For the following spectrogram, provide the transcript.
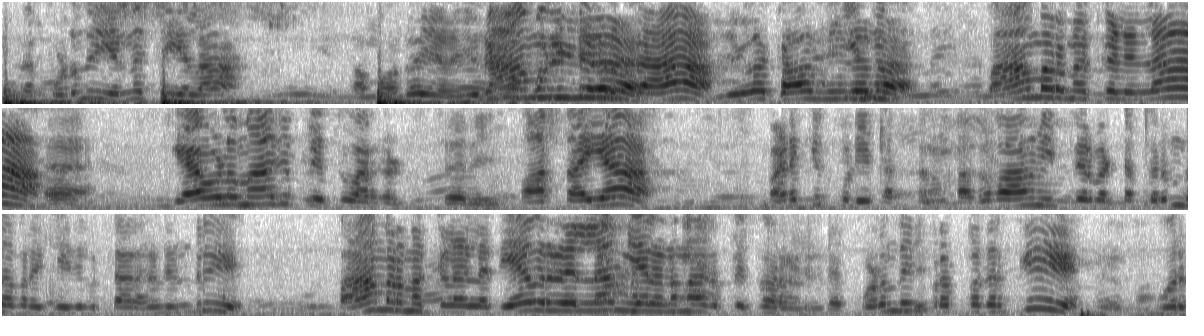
இந்த குழந்தை என்ன செய்யலாம்? பாமர மக்கள் எல்லாம் கேவலமாக பேசுவார்கள். சரி. பார்த்தாயா? படைக்கக்கூடிய கர்த்தனும் பகவானும் இப்பேற்பட்ட பெருந்தவரை செய்து விட்டார்கள் என்று பாமர மக்கள் அல்ல தேவர்கள் எல்லாம் ஏளனமாக பேசுவார்கள். இந்த குழந்தை பிறப்பதற்கு ஒரு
